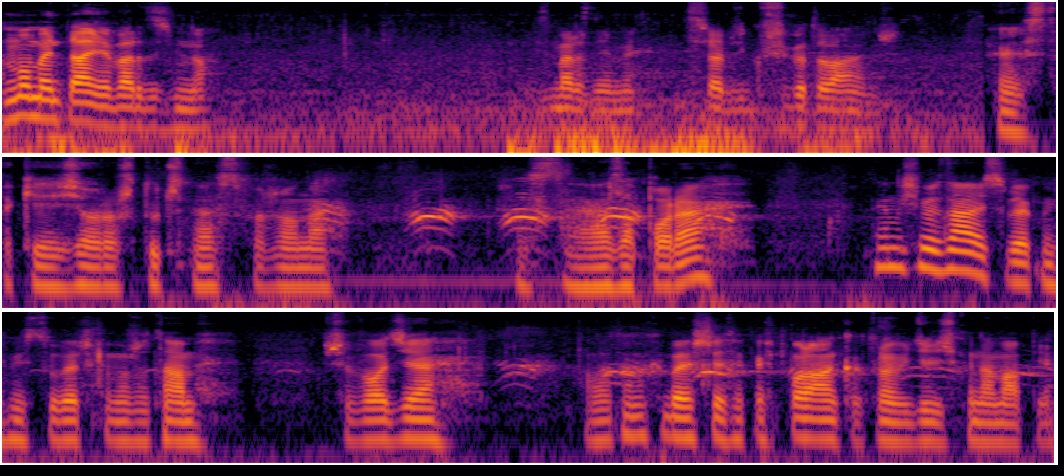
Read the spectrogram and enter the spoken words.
momentalnie bardzo zimno. I zmarzniemy. Trzeba być przygotowanym już. Jest takie jezioro sztuczne stworzone przez e, zaporę. No i musimy znaleźć sobie jakąś miejscóweczkę, może tam przy wodzie. A potem chyba jeszcze jest jakaś polanka, którą widzieliśmy na mapie.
